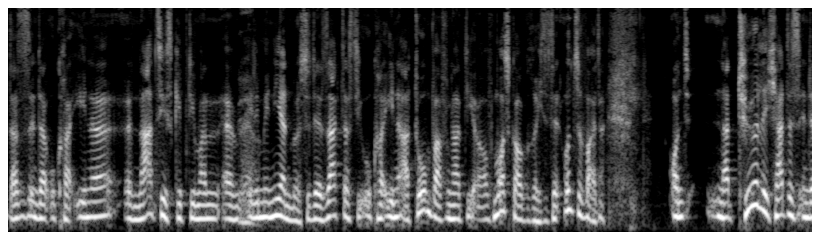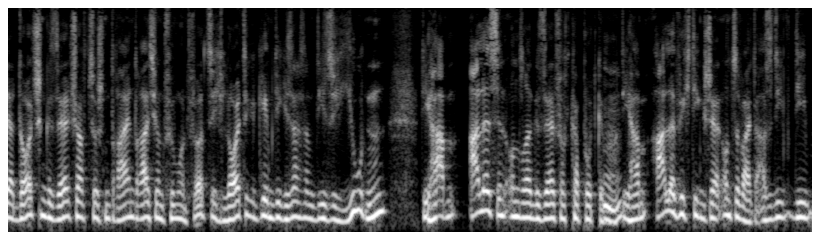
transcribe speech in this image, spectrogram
dass es in der Ukraine äh, Nazis gibt, die man ähm, eliminieren müsste. Der sagt, dass die Ukraine Atomwaffen hat, die auf Moskau gerichtet sind und so weiter. Und natürlich hat es in der deutschen Gesellschaft zwischen 33 und 45 Leute gegeben, die gesagt haben, diese Juden, die haben alles in unserer Gesellschaft kaputt gemacht. Die haben alle wichtigen Stellen und so weiter. Also die, die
